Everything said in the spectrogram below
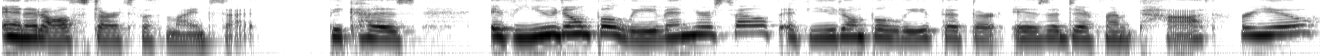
and it all starts with mindset. Because if you don't believe in yourself, if you don't believe that there is a different path for you,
